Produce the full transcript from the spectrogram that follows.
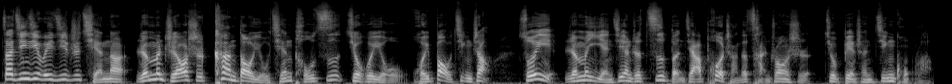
在经济危机之前呢，人们只要是看到有钱投资，就会有回报进账。所以人们眼见着资本家破产的惨状时，就变成惊恐了，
